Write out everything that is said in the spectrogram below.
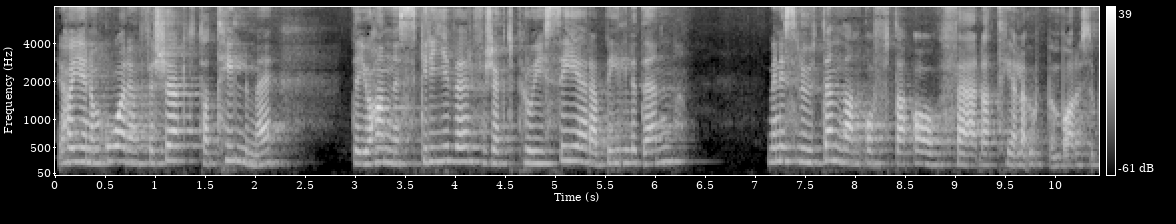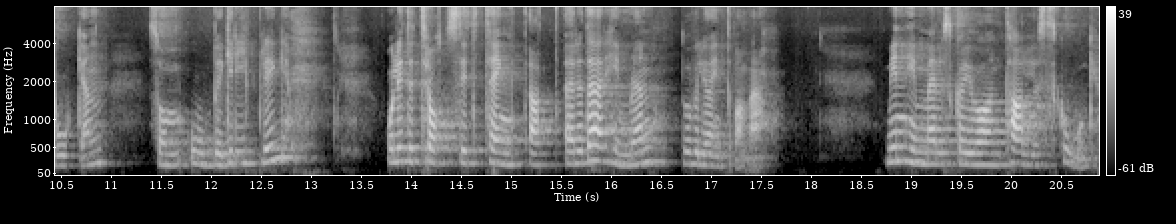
Jag har genom åren försökt ta till mig det Johannes skriver, försökt projicera bilden, men i slutändan ofta avfärdat hela uppenbarelseboken som obegriplig och lite trotsigt tänkt att är det där himlen, då vill jag inte vara med. Min himmel ska ju vara en tallskog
